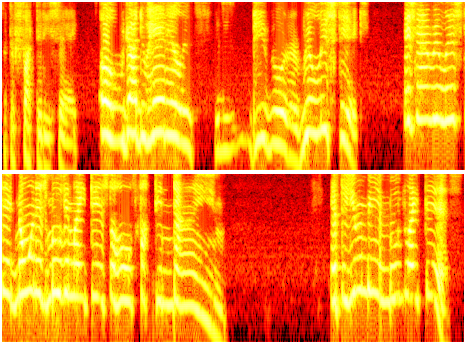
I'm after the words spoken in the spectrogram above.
what the fuck did he say? oh, we gotta do handheld. People are realistic. It's not realistic. No one is moving like this the whole fucking time. If the human being moved like this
